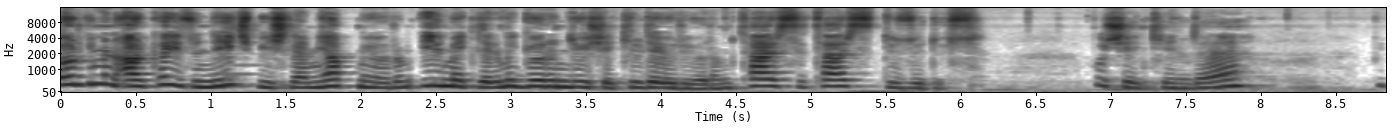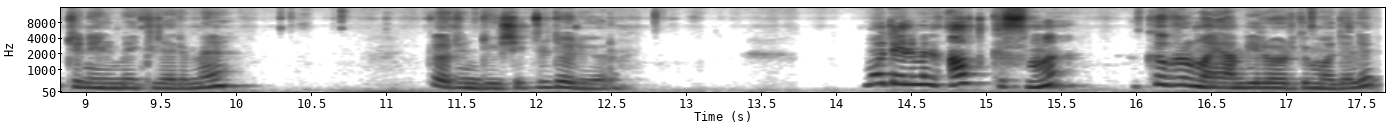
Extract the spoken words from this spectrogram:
Örgümün arka yüzünde hiçbir işlem yapmıyorum. İlmeklerimi göründüğü şekilde örüyorum. Tersi ters, düzü düz. Bu şekilde bütün ilmeklerimi göründüğü şekilde örüyorum. Modelimin alt kısmı kıvrılmayan bir örgü modeli.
